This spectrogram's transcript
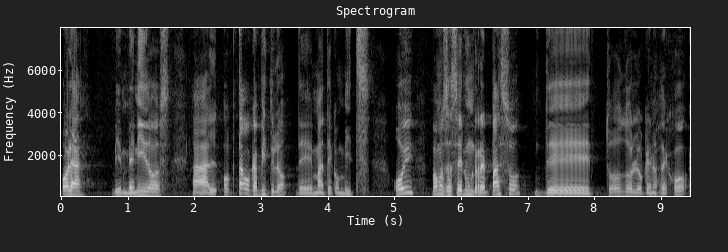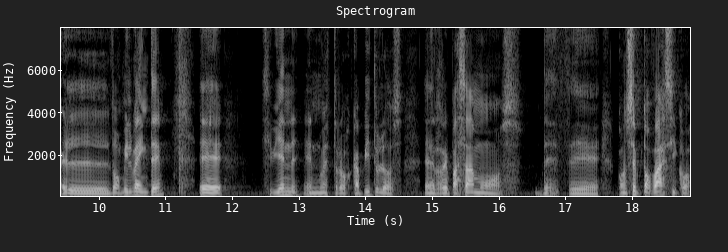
Hola, bienvenidos al octavo capítulo de Mate con Bits. Hoy vamos a hacer un repaso de todo lo que nos dejó el 2020. Eh, si bien en nuestros capítulos eh, repasamos desde conceptos básicos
